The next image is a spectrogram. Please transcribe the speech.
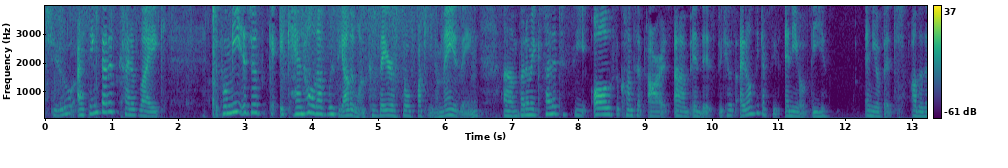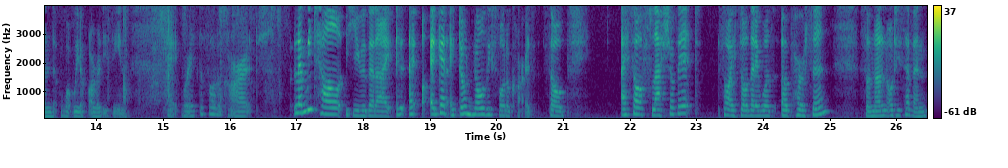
too. I think that it's kind of like for me it's just it can't hold up with the other ones because they are so fucking amazing. Um, but i'm excited to see all of the concept art um, in this because i don't think i've seen any of the any of it other than what we have already seen okay where's the photo card let me tell you that I, I again i don't know these photo cards so i saw a flash of it so I saw that it was a person, so not an OT7.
